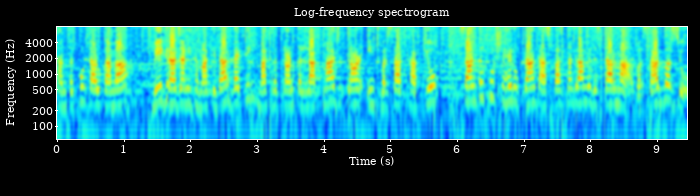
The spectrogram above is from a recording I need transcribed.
સાંતલપુર તાલુકામાં મેઘરાજાની ધમાકેદાર બેટિંગ માત્ર ત્રણ કલાકમાં જ ત્રણ ઇંચ વરસાદ ખાબક્યો. સાંતલપુર શહેર ઉપરાંત આસપાસના ગ્રામ્ય વિસ્તારમાં વરસાદ વરસ્યો.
